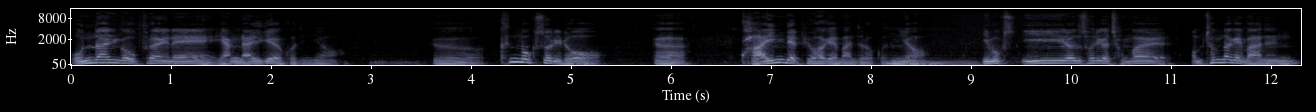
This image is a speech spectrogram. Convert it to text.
온라인과 오프라인의 양 날개였거든요. 그 큰 목소리로 그러니까 과잉 대표하게 만들었거든요. 이 목, 이런 소리가 정말 엄청나게 많은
